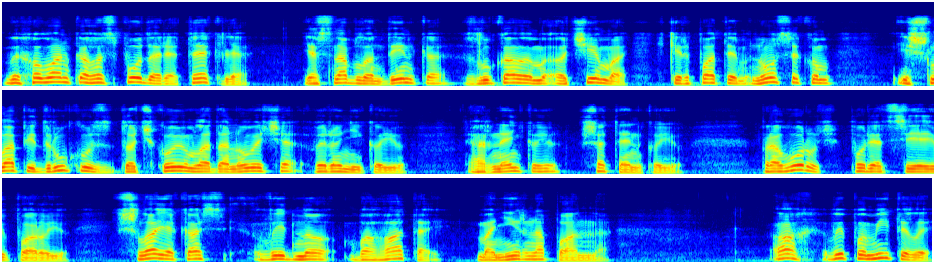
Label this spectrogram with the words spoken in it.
Вихованка господаря текля, ясна блондинка з лукавими очима і кирпатим носиком ішла під руку з дочкою Младановича Веронікою, гарненькою шатенкою. Праворуч, поряд з цією парою, йшла якась, видно, багата манірна панна. Ах, ви помітили,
